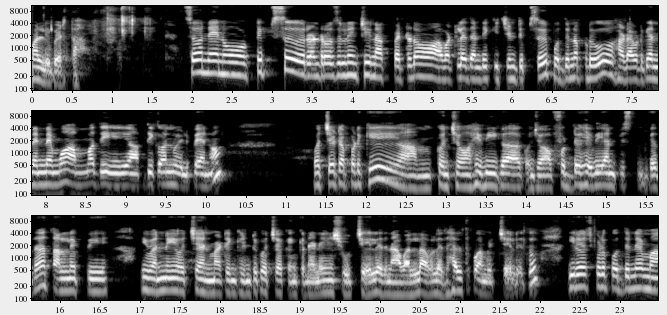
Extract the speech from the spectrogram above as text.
మళ్ళీ పెడతా. సో నేను టిప్స్ రెండు రోజుల నుంచి నాకు పెట్టడం అవ్వట్లేదండి కిచెన్ టిప్స్. పొద్దున్నప్పుడు హడావిడిగా నిన్నేమో అమ్మది అబ్దికోని వెళ్ళిపోయాను. వచ్చేటప్పటికి కొంచెం హెవీగా కొంచెం ఫుడ్ హెవీ అనిపిస్తుంది కదా తలనొప్పి ఇవన్నీ వచ్చాయన్నమాట. ఇంక ఇంటికి వచ్చాక ఇంక నేనేం షూట్ చేయలేదు నా వల్ల అవ్వలేదు హెల్త్ పర్మిట్ చేయలేదు. ఈరోజు కూడా పొద్దున్నే మా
